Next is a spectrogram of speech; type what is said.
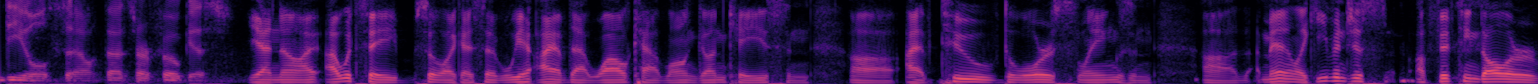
deal. So that's our focus. Yeah, no, I, I would say so. Like I said, we I have that Wildcat long gun case, and uh, I have two Dolores slings, and uh, man, like even just a fifteen dollar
